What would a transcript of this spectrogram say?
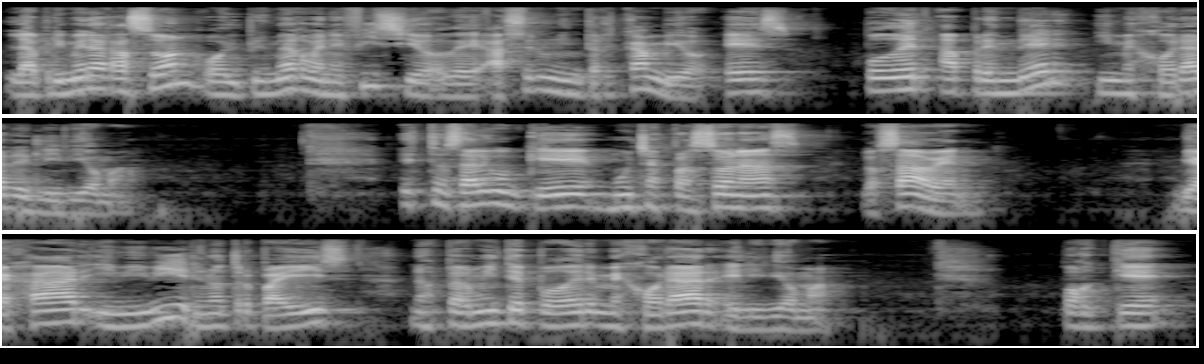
La primera razón o el primer beneficio de hacer un intercambio es poder aprender y mejorar el idioma. Esto es algo que muchas personas lo saben. Viajar y vivir en otro país nos permite poder mejorar el idioma. Porque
